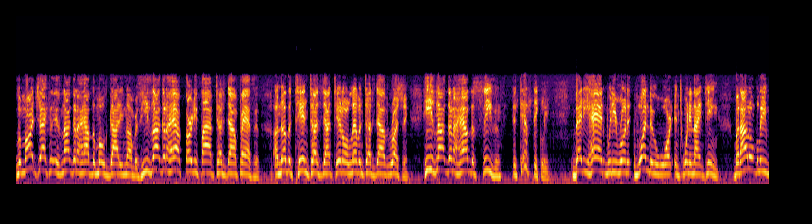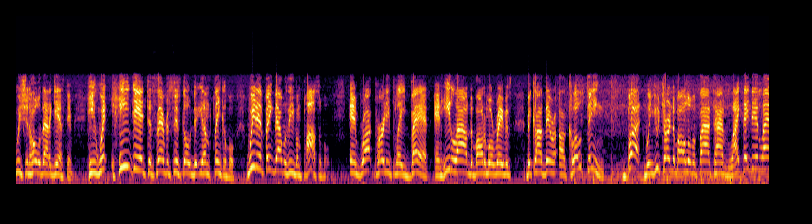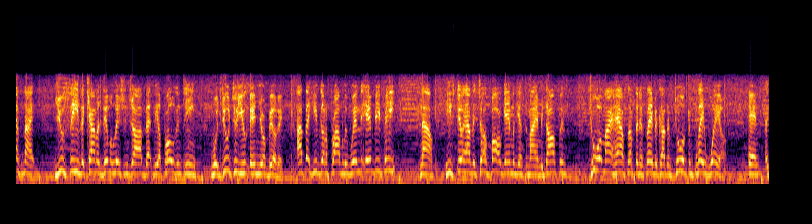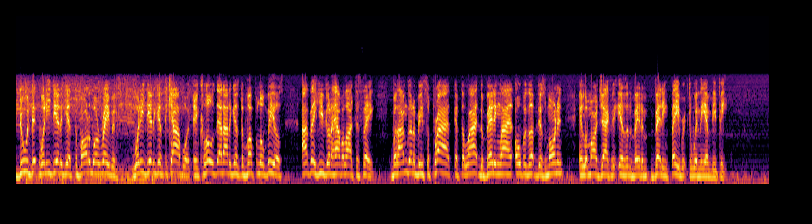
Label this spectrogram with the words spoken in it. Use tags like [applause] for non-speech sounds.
Lamar Jackson is not going to have the most gaudy numbers. He's not going to have 35 touchdown passes, another 10 touchdown, 10 or 11 touchdowns rushing. He's not going to have the season statistically that he had when he won the award in 2019. But I don't believe we should hold that against him. He went, he did to San Francisco the unthinkable. We didn't think that was even possible. And Brock Purdy played bad, and he allowed the Baltimore Ravens because they were a close team but when you turn the ball over five times like they did last night, you see the kind of demolition job that the opposing team would do to you in your building. I think he's going to probably win the MVP. Now, he still has a tough ball game against the Miami Dolphins. Tua might have something to say because if Tua can play well and do what he did against the Baltimore Ravens, what he did against the Cowboys, and close that out against the Buffalo Bills, I think he's going to have a lot to say. But I'm going to be surprised if the line, the betting line opens up this morning and Lamar Jackson isn't the betting favorite to win the MVP.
